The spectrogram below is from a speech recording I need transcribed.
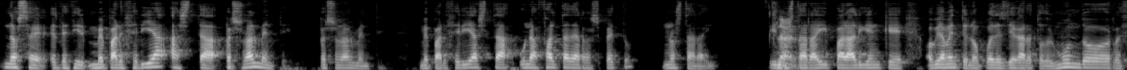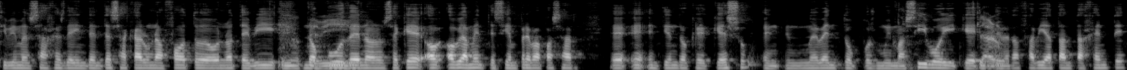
no sé, es decir, me parecería hasta, personalmente, personalmente, me parecería hasta una falta de respeto no estar ahí. Y no estar ahí para alguien que obviamente no puedes llegar a todo el mundo, recibí mensajes de intenté sacar una foto, no te vi, no, pude, no, no, sé qué. obviamente siempre va a pasar, eh, eh, entiendo que, eso, en, un evento pues muy masivo y que de verdad había tanta gente,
